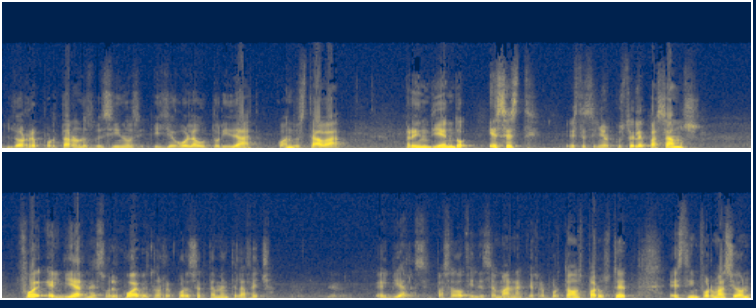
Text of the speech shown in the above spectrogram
lo reportaron los vecinos y llegó la autoridad cuando estaba prendiendo. Es este, este señor que usted le pasamos. ¿Fue el viernes o el jueves? No recuerdo exactamente la fecha. El viernes, el pasado fin de semana que reportamos para usted esta información.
